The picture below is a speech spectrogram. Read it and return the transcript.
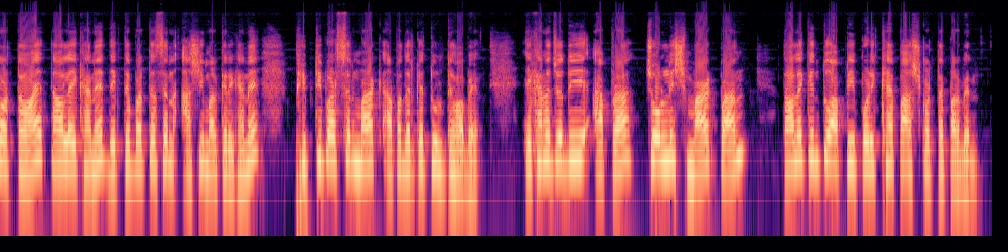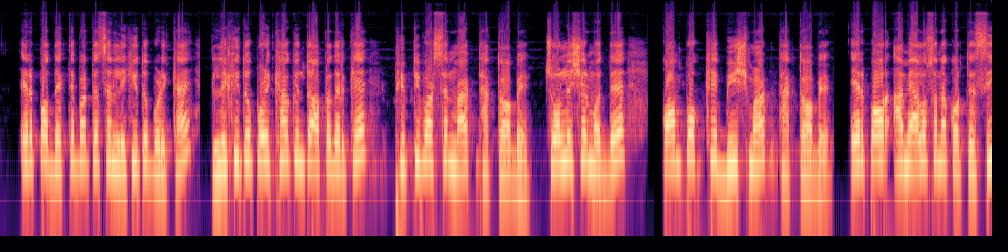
করতে হয়, তাহলে এখানে দেখতে পারতেছেন আশি মার্কের এখানে ফিফটি পার্সেন্ট মার্ক আপনাদেরকে তুলতে হবে। এখানে যদি আপনারা চল্লিশ মার্ক পান, তাহলে কিন্তু আপনি পরীক্ষায় পাশ করতে পারবেন। এরপর দেখতে পারতেছেন লিখিত পরীক্ষায়। লিখিত পরীক্ষাও কিন্তু আপনাদেরকে ফিফটি পার্সেন্ট মার্ক থাকতে হবে। চল্লিশের মধ্যে কমপক্ষে বিশ মার্ক থাকতে হবে। এরপর আমি আলোচনা করতেছি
